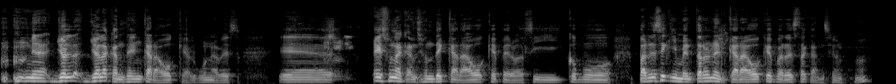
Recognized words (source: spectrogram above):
Mira, yo, yo la canté en karaoke alguna vez. Eh, es una canción de karaoke, pero así como parece que inventaron el karaoke para esta canción, ¿no?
